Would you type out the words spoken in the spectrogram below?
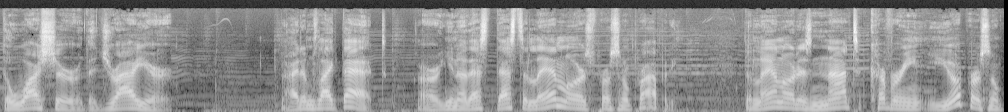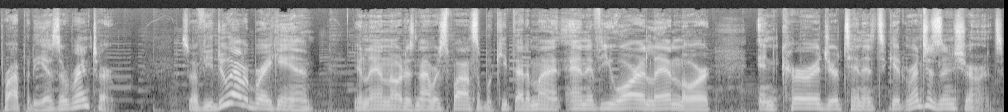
the washer, the dryer, items like that or you know that's that's the landlord's personal property the landlord is not covering your personal property as a renter so if you do have a break-in your landlord is not responsible. Keep that in mind. And if you are a landlord encourage your tenants to get renters insurance.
